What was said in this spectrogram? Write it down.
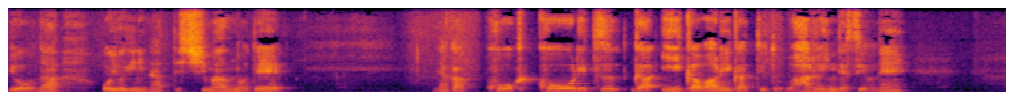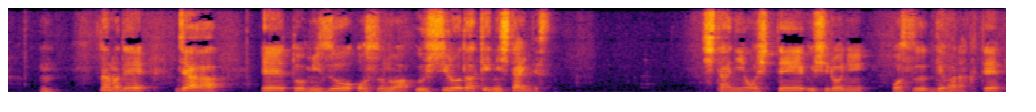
ような泳ぎになってしまうのでなんか効効率がいいか悪いかっていうと悪いんですよね。うん、なのでじゃあえっ、と、水を押すのは後ろだけにしたいんです。下に押して後ろに押すではなくて、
